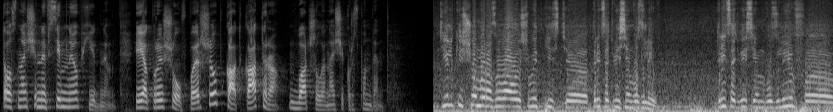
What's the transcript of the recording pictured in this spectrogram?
та оснащене всім необхідним. І як пройшов перший обкат катера, бачили наші кореспонденти. Тільки що ми розвивали швидкість е, 38 вузлів. 38 вузлів е,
